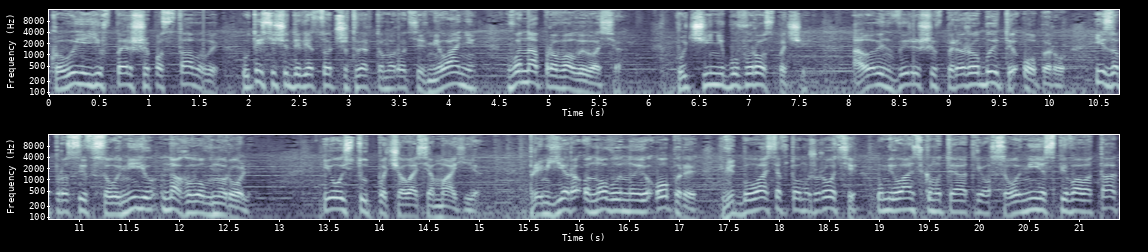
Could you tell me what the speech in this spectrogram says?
Коли її вперше поставили у 1904 році в Мілані, вона провалилася. Пучіні був у розпачі, але він вирішив переробити оперу і запросив Соломію на головну роль. І ось тут почалася магія. Прем'єра оновленої опери відбулася в тому ж році у Міланському театрі. Соломія співала так,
